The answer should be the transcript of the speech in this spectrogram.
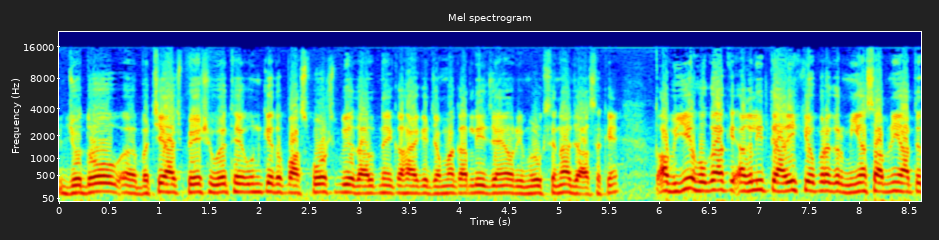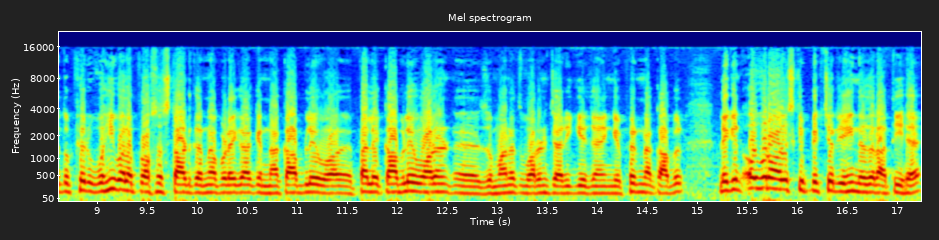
जो दो बच्चे आज पेश हुए थे, उनके तो पासपोर्ट्स भी अदालत ने कहा है कि जमा कर लिए जाएँ और ये मुल्क से ना जा सकें। तो अब ये होगा कि अगली तारीख के ऊपर अगर मियाँ साहब नहीं आते तो फिर वही वाला प्रोसेस स्टार्ट करना पड़ेगा कि नाकाबले पहले काबिल वारंट जमानत वारंट जारी किए जाएँगे, फिर नाकाबिल। लेकिन ओवरऑल इसकी पिक्चर यही नज़र आती है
